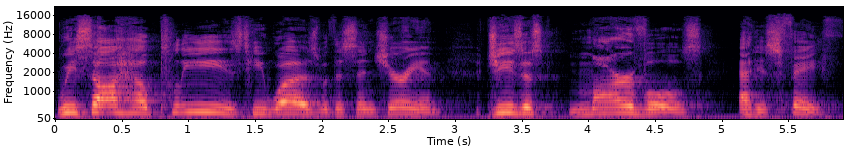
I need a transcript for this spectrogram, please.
We saw how pleased he was with the centurion. Jesus marvels at his faith.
